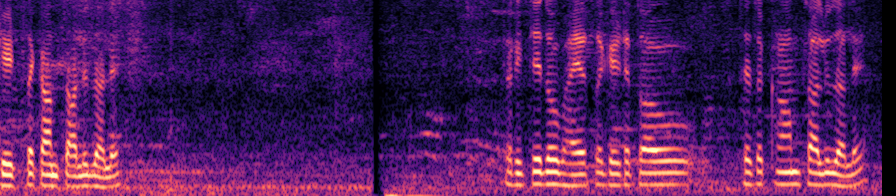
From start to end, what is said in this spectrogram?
गेटचं काम चालू झालं आहे तर इथे जो बाहेरचा गेट आहे तो त्याचं काम चालू झालं आहे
